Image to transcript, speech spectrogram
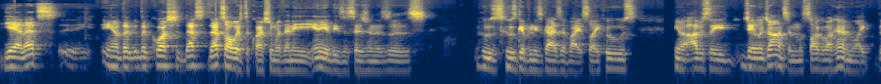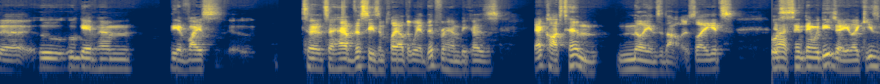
Yeah, that's you know the the question. That's that's always the question with any any of these decisions is, is who's who's giving these guys advice. Like who's you know obviously Jalen Johnson. Let's talk about him. Like the who who gave him the advice uh, to to have this season play out the way it did for him because that cost him millions of dollars. Like it's it's the same thing with DJ. Like he's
